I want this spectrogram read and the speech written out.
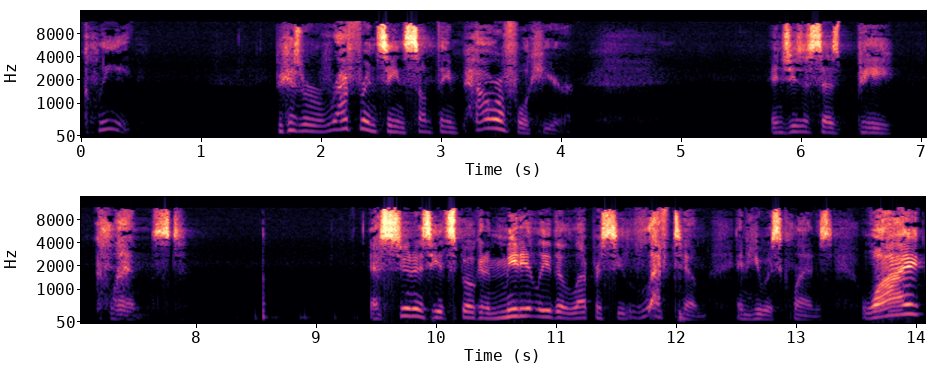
clean. Because we're referencing something powerful here. And Jesus says, be cleansed. As soon as he had spoken, immediately the leprosy left him and he was cleansed. Why?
